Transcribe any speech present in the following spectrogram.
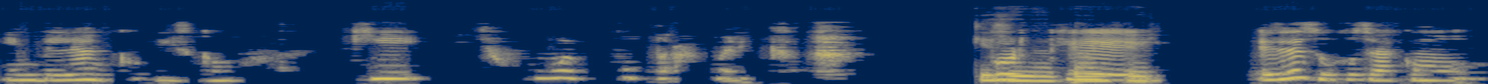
en blanco y es como, ¿qué puta, marica? Porque es eso, o sea, como,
